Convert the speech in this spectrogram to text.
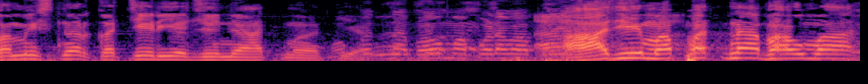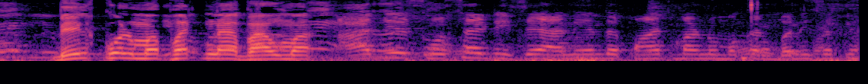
કમિશનર કચેરીએ જઈને આત્મહત્યા મફતના ભાવમાં હાજી મફતના ભાવમાં બિલકુલ મફતના ભાવમાં. આજે સોસાયટી છે આની અંદર પાંચ માળનું મકાન બની શકે?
